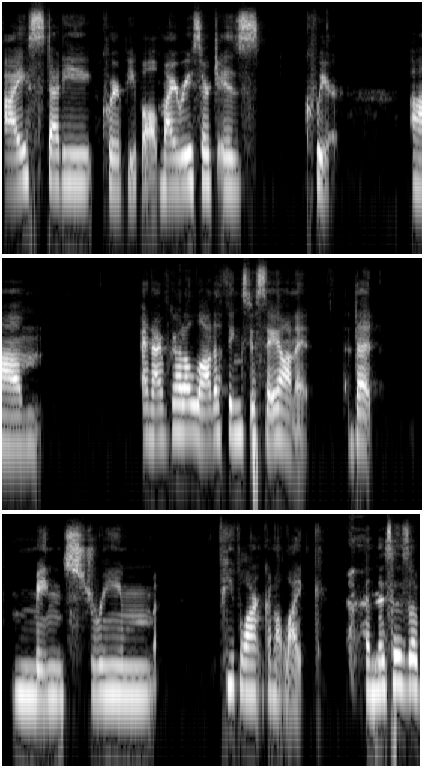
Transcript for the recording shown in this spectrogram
I study queer people. My research is queer. Um, and I've got a lot of things to say on it that mainstream people aren't going to like. And this is a,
